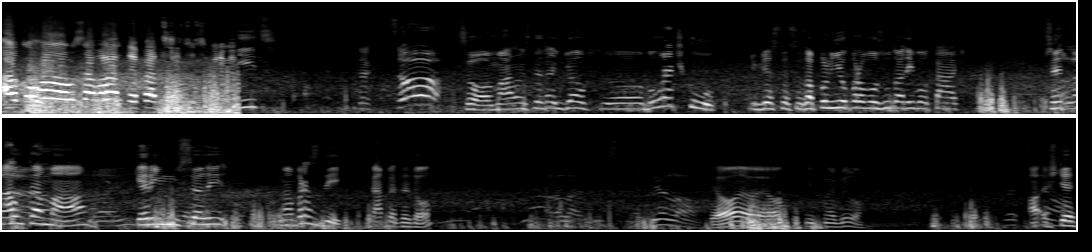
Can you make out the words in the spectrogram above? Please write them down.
alkohol za volant nepatří, co si budeme... Nic. Tak co? Co, málem jste tady udělal uh, bouračku, tím, že jste se za plnýho provozu tady otáč před autama, který museli na brzdy. Chápete to? Ale nic nebylo. Jo, jo, jo, nic nebylo. A ještě,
